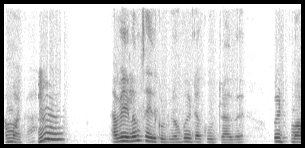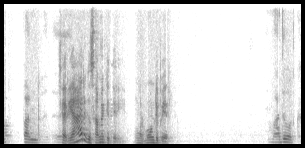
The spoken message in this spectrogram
அம்மாக்கா ம். அவையெல்லாம் செய்து கொடுக்கணும். வீட்டை கூட்டுறது வீட் மாப் பண்ணுறது சரி. யாருக்கு சமைக்க தெரியும்? உங்கள் மூன்று பேர். மது அக்கா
